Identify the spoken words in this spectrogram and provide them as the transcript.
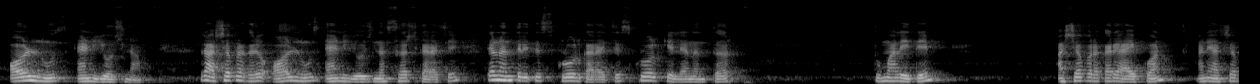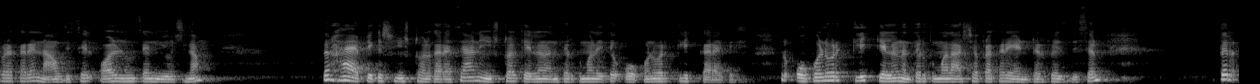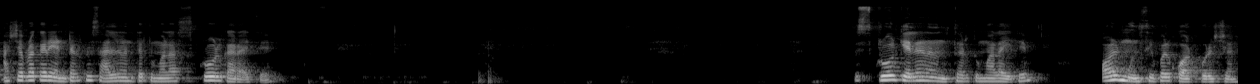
ऑल न्यूज अँड योजना तर अशा प्रकारे ऑल न्यूज अँड योजना सर्च करायचे त्यानंतर इथे स्क्रोल करायचे स्क्रोल केल्यानंतर तुम्हाला इथे अशा प्रकारे आयकॉन आणि अशा प्रकारे नाव दिसेल ऑल न्यूज अँड योजना तर हा ॲप्लिकेशन इन्स्टॉल करायचा आहे आणि इन्स्टॉल केल्यानंतर तुम्हाला इथे ओपनवर क्लिक करायचे तर ओपनवर क्लिक केल्यानंतर तुम्हाला अशा प्रकारे इंटरफेस दिसेल. तर अशा प्रकारे इंटरफेस आल्यानंतर तुम्हाला स्क्रोल करायचे स्क्रोल केल्यानंतर तुम्हाला इथे ऑल म्युन्सिपल कॉर्पोरेशन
